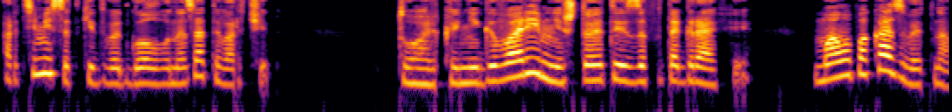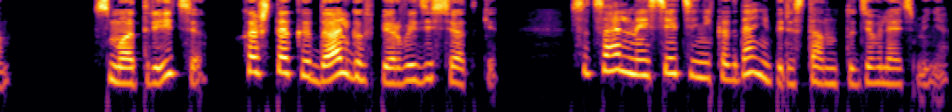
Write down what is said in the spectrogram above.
Артемис откидывает голову назад и ворчит. Только не говори мне, что это из-за фотографии. Мама показывает нам. Смотрите, хэштег Идальго в первой десятке. Социальные сети никогда не перестанут удивлять меня.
